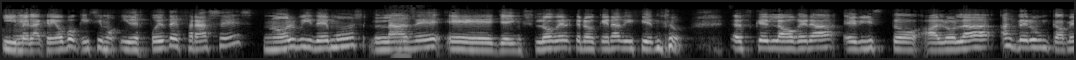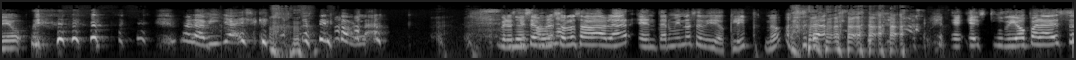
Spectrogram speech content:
Y me la creo poquísimo. Y después de frases, no olvidemos la de eh, James Lover, creo que era diciendo, es que en la hoguera he visto a Lola hacer un cameo. Maravilla, es que no saben hablar. Pero es No que ese hombre solo sabe hablar en términos de videoclip, ¿no? O sea, eh, estudió para eso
